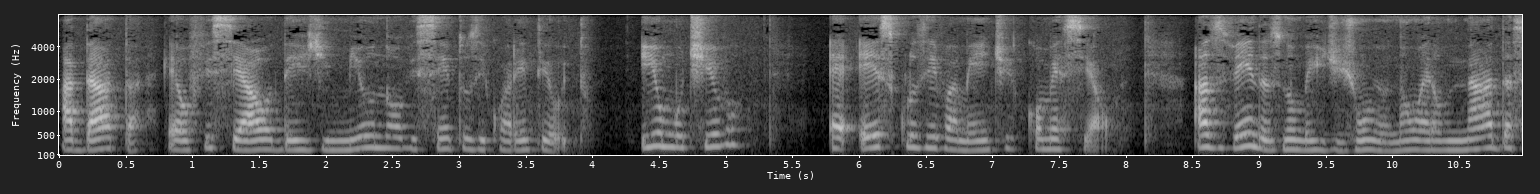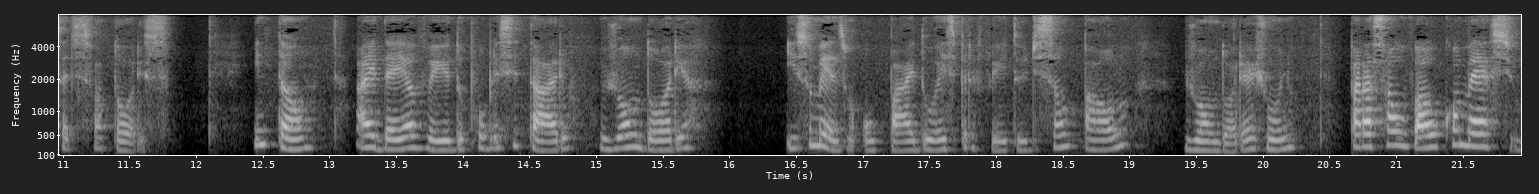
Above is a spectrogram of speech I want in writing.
a data é oficial desde 1948 e o motivo é exclusivamente comercial. As vendas no mês de junho não eram nada satisfatórias então, a ideia veio do publicitário João Dória, isso mesmo, o pai do ex-prefeito de São Paulo, João Dória Júnior, para salvar o comércio.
